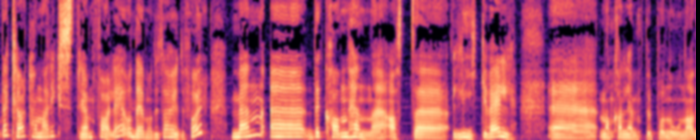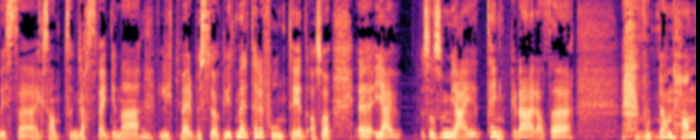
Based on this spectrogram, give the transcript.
Det er klart han er ekstremt farlig, og det må de ta høyde for. Men eh, det kan hende at eh, likevel eh, man kan lempe på noen av disse sant, glassveggene. Litt mer besøk, litt mer telefontid. Altså, eh, jeg, sånn som jeg tenker det, er at eh, hvordan han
